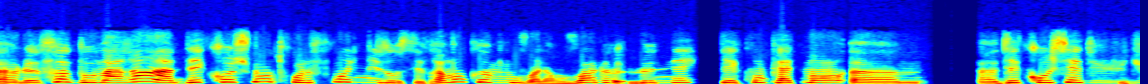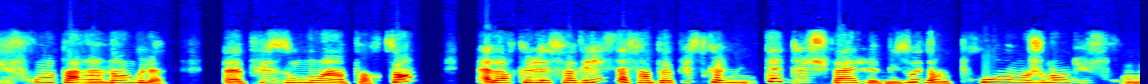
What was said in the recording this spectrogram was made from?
Euh, le phoque marin a un décrochement entre le front et le museau. C'est vraiment comme nous. Voilà, on voit le, nez qui est complètement euh, décroché du, front par un angle euh, plus ou moins important. Alors que le phoque gris, ça fait un peu plus comme une tête de cheval. Le museau est dans le prolongement du front.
